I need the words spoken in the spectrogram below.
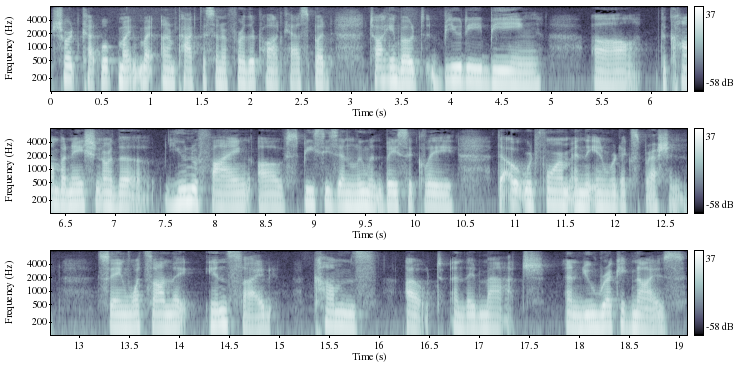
shortcut. We might, might unpack this in a further podcast, but talking about beauty being uh, the combination or the unifying of species and lumen, basically the outward form and the inward expression, saying what's on the inside comes out and they match, and you recognize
